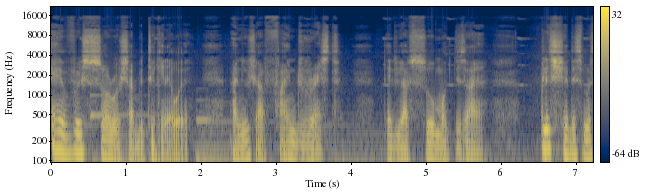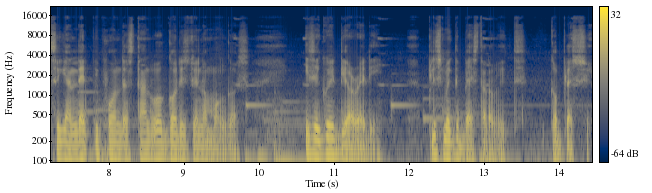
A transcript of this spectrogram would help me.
Every sorrow shall be taken away, and you shall find rest that you have so much desire. Please share this message and let people understand what God is doing among us. It's a great day already. Please make the best out of it. God bless you.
